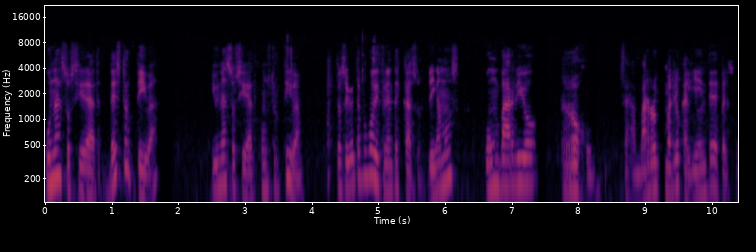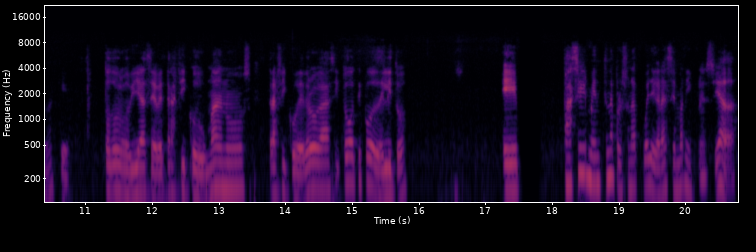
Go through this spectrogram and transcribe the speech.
Una sociedad destructiva y una sociedad constructiva. Entonces yo te pongo diferentes casos. Digamos, un barrio rojo, o sea, un barrio, barrio caliente de personas que todos los días se ve tráfico de humanos, tráfico de drogas y todo tipo de delitos. Eh, fácilmente una persona puede llegar a ser mal influenciada.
